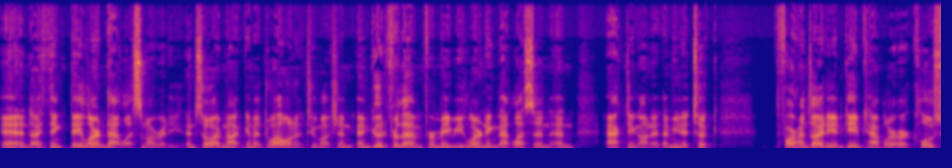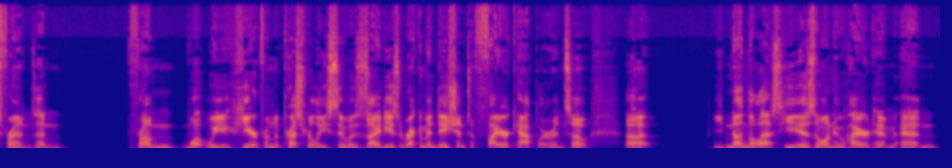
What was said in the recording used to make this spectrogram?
And I think they learned that lesson already. And so I'm not going to dwell on it too much. And and good for them for maybe learning that lesson and acting on it. I mean, it took Farhan Zaidi and Gabe Kapler are close friends, and from what we hear from the press release, it was Zaidi's recommendation to fire Kapler, and so, uh, nonetheless, he is the one who hired him, and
